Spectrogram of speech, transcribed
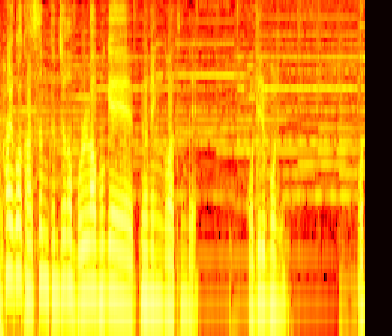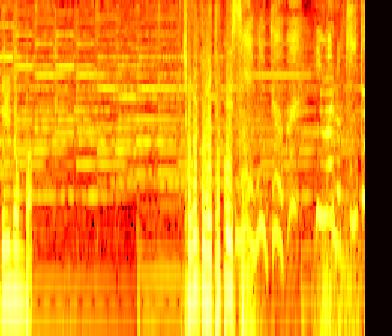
팔과 가슴 근처가 몰라보게 변한 것 같은데 어딜 보니 어딜 넘봐 저걸 또 왜 듣고 있어 ねえミント今の聞いた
